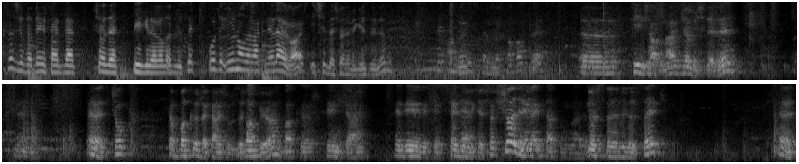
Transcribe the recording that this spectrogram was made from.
Kısaca da beyefendiden şöyle bilgiler alabilirsek. Burada ürün olarak neler var? İçinde şöyle bir gezelim. Tabak ve e, fincanlar, cam işleri. Evet, çok işte bakır da karşımıza çıkıyor. Bak, bakır, fincan, hediyelik eşya. Hediyelik eşya. Şöyle bir Yemek takımları. gösterebilirsek. Evet.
